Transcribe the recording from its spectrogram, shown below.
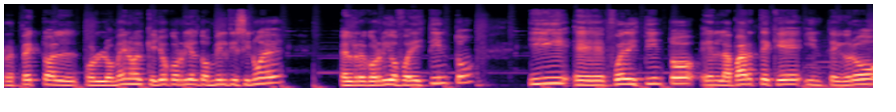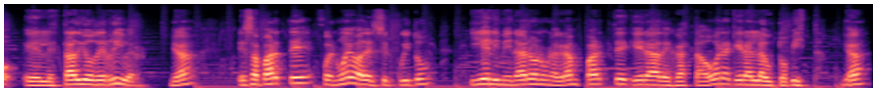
respecto al, por lo menos el que yo corrí el 2019. El recorrido fue distinto y eh, fue distinto en la parte que integró el estadio de River, ¿ya? Esa parte fue nueva del circuito y eliminaron una gran parte que era desgastadora, que era en la autopista, ¿ya?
